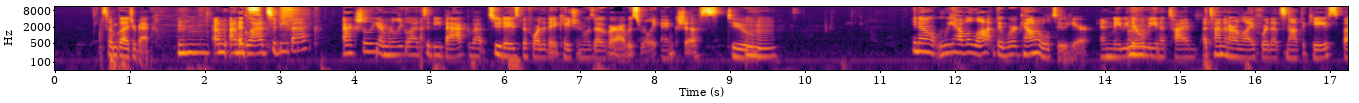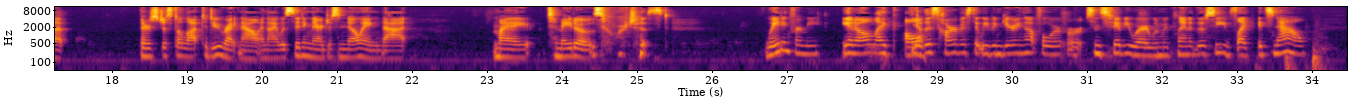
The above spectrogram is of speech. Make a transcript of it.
so I'm glad you're back. Mm-hmm. I'm I'm It's- glad to be back. Actually, I'm really glad to be back. About two days before the vacation was over, I was really anxious to Mm-hmm. You know we have a lot that we're accountable to here and maybe there will Mhm. be in a time a time in our life where that's not the case but there's just a lot to do right now and i was sitting there just knowing that my tomatoes were just waiting for me you know like all Yeah. this harvest that we've been gearing up for for since february when we planted those seeds like it's now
